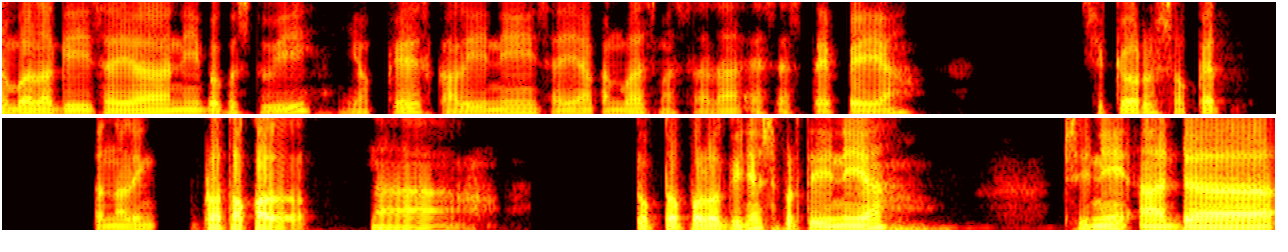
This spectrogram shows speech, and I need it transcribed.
jumpa lagi saya nih Bagus Dwi. Ya, oke, sekali ini saya akan bahas masalah SSTP ya. Secure Socket Tunneling Protocol. Nah, untuk topologinya seperti ini ya. Di sini ada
